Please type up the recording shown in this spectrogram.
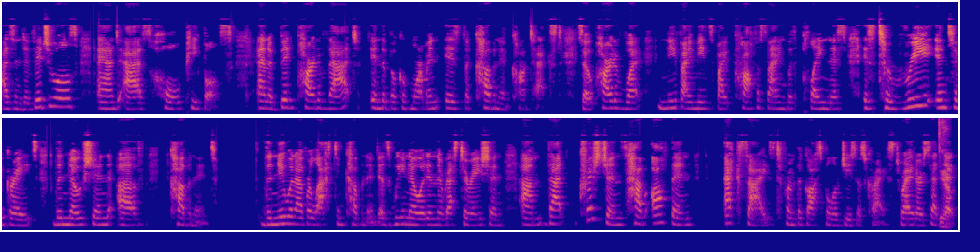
as individuals and as whole peoples. And a big part of that in the Book of Mormon is the covenant context. So part of what Nephi means by prophesying with plainness is to reintegrate the notion of covenant the new and everlasting covenant as we know it in the restoration um, that christians have often excised from the gospel of Jesus Christ, right? Or said that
